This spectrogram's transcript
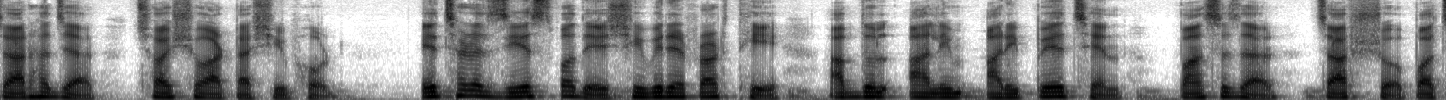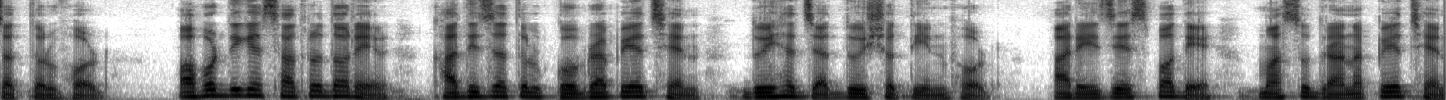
চার হাজার ছয়শো আটাশি ভোট। এছাড়া জিএস পদে শিবিরের প্রার্থী আব্দুল আলিম আরিফ পেয়েছেন পাঁচ হাজার চারশো পঁচাত্তর ভোট। অপরদিকে ছাত্রদলের খাদিজাতুল কোবরা পেয়েছেন দুই হাজার দুইশো তিন ভোট আর এই জিএস পদে মাসুদ রানা পেয়েছেন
